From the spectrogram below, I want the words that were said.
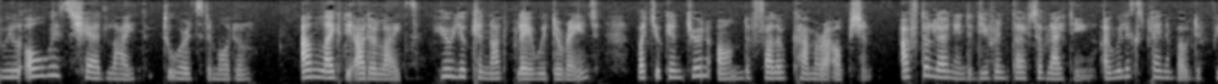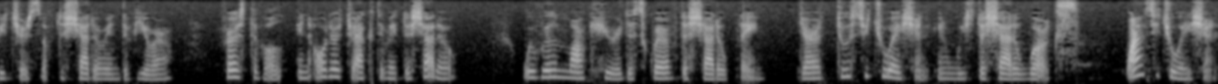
will always shed light towards the model. Unlike the other lights, here you cannot play with the range, but you can turn on the follow camera option. After learning the different types of lighting, I will explain about the features of the shadow in the viewer. First of all, in order to activate the shadow, we will mark here the square of the shadow plane. There are two situations in which the shadow works. One situation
